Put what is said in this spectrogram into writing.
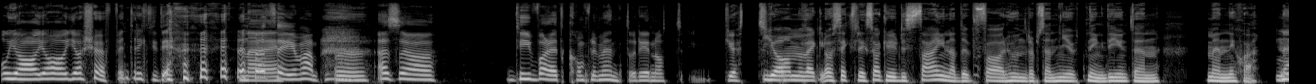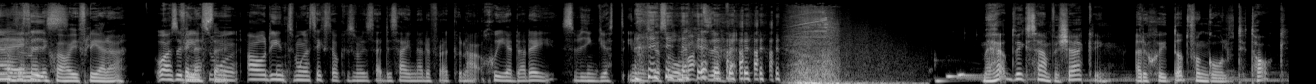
Och jag, jag, jag köper inte riktigt det. Nej. Vad säger man? Mm. Alltså, det är bara ett komplement och det är något gött. Ja och, men verkligen och sexleksaker är ju designade för 100% njutning. Det är ju inte en människa. Nej, alltså, en människa har ju flera. och alltså, det, är inte så finesser. många, ja, och det är inte så många sexleksaker som är så här designade för att kunna skeda dig svingött innan du ska sova. Med Hedvigs hemförsäkring är du skyddad från golv till tak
